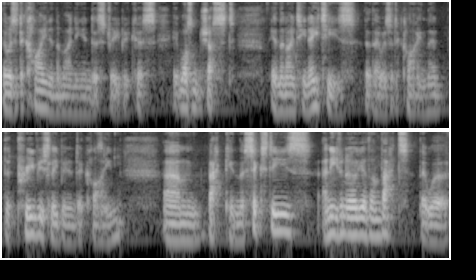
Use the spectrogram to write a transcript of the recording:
there was a decline in the mining industry because it wasn't just in the 1980s that there was a decline there had previously been a decline um, back in the 60s and even earlier than that there were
